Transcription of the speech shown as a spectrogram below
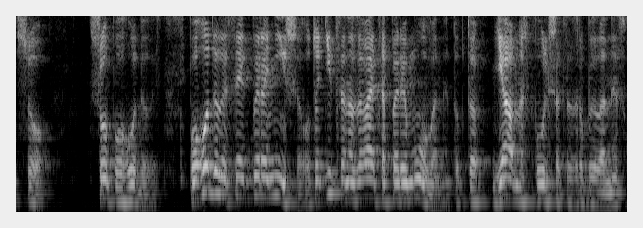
Все. Що погодились? Погодилися якби раніше. От тоді це називається перемовини. Тобто, явно ж Польща це зробила не з.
